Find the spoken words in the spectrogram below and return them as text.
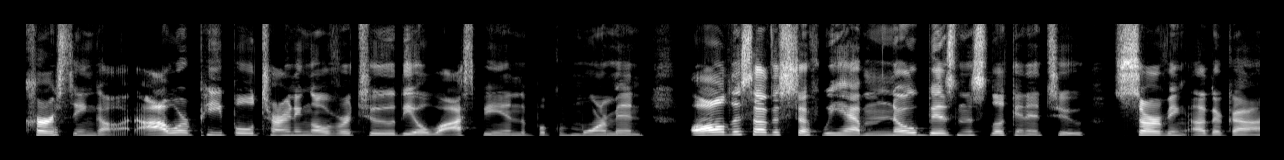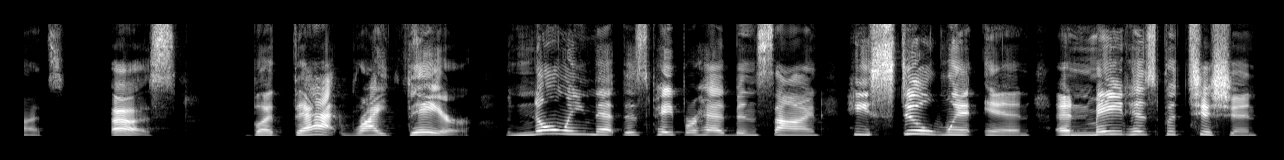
cursing God, our people turning over to the Owaspian, the Book of Mormon, all this other stuff we have no business looking into, serving other gods, us. But that right there, knowing that this paper had been signed, he still went in and made his petition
